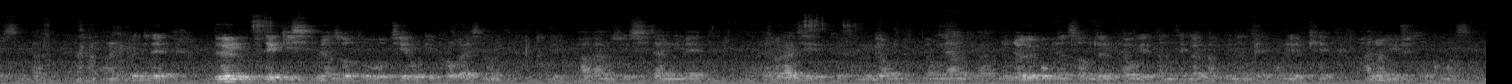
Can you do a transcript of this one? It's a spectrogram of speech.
있습니다. 아, 그런데 늘 부대끼시면서도 지혜롭게 풀어가시는 박안수 시장님의 여러 가지 그 행정 역량을 제가 눈여겨보면서 늘 배우겠다는 생각을 갖고 있는데 오늘 이렇게 환영해 주셔서 고맙습니다.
